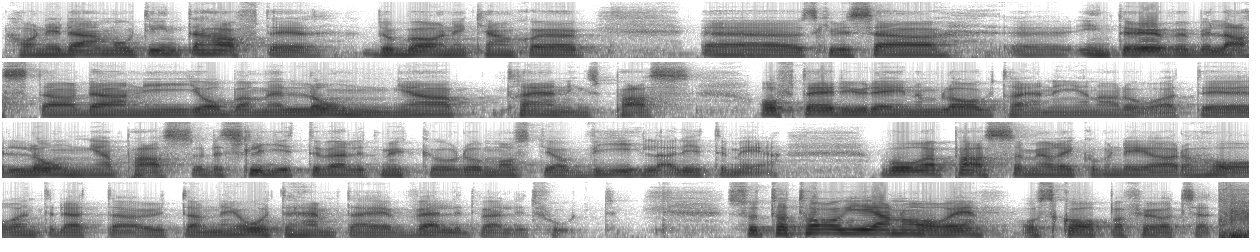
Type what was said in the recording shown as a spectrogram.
Har ni däremot inte haft det, då bör ni kanske, eh, ska vi säga, eh, inte överbelasta där ni jobbar med långa träningspass. Ofta är det ju det inom lagträningarna då, att det är långa pass och det sliter väldigt mycket och då måste jag vila lite mer. Våra pass som jag rekommenderade har inte detta utan ni återhämtar er väldigt, väldigt fort. Så ta tag i januari och skapa förutsättningar.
